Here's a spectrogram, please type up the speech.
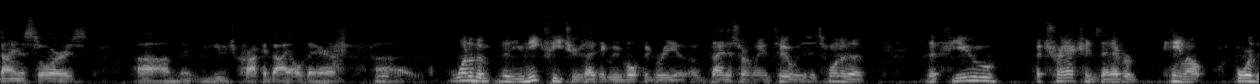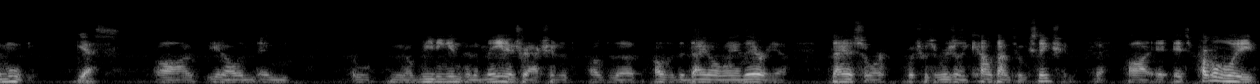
dinosaurs, um, a huge crocodile there. Uh, One of the, the unique features I think we both agree of, of Dinosaur Land too is it's one of the the few attractions that ever came out for the movie. yes. Uh, you know, and, and you know, leading into the main attraction of the of the Dino Land area, Dinosaur, which was originally Countdown to Extinction. Yeah. Uh, it, it's probably,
